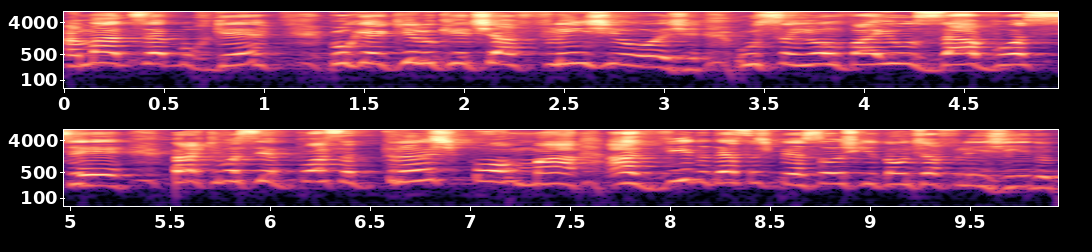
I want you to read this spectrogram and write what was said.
Amado, sabe por quê? Porque aquilo que te aflige hoje, o Senhor vai usar você para que você possa transformar a vida dessas pessoas que estão te afligindo.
